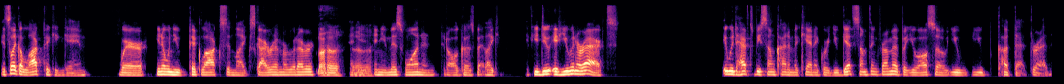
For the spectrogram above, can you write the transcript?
it's like a lock picking game where you know when you pick locks in like Skyrim or whatever, uh-huh. and you uh-huh. and you miss one and it all goes back. Like if you do, if you interact it would have to be some kind of mechanic where you get something from it, but you also you you cut that thread,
